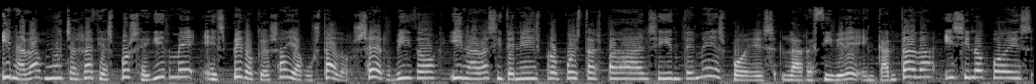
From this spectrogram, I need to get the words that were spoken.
Y nada, muchas gracias por seguirme, espero que os haya gustado, servido. Y nada, si tenéis propuestas para el siguiente mes, pues las recibiré encantada. Y si no, pues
